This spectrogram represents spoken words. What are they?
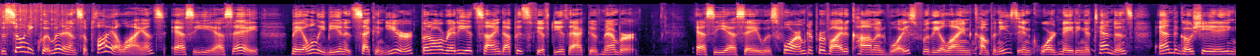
The Stone Equipment and Supply Alliance, SESA, may only be in its second year, but already it signed up its 50th active member. SESA was formed to provide a common voice for the aligned companies in coordinating attendance and negotiating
